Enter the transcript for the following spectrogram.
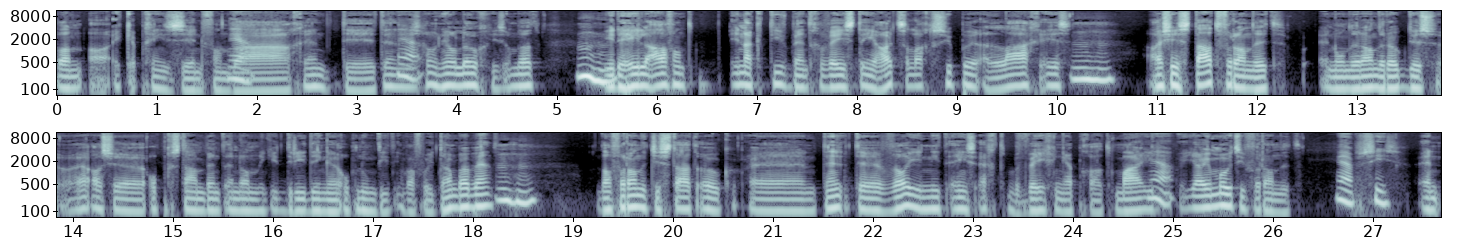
Van oh, ik heb geen zin vandaag en dit. En Ja. dat is gewoon heel logisch, omdat Mhm. je de hele avond inactief bent geweest en je hartslag super laag is Mhm. als je staat verandert, en onder andere ook dus hè, als je opgestaan bent en dan je drie dingen opnoemt die, waarvoor je dankbaar bent, Mhm. dan verandert je staat ook. En terwijl je niet eens echt beweging hebt gehad, maar Ja. jouw emotie verandert. Ja, precies. En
